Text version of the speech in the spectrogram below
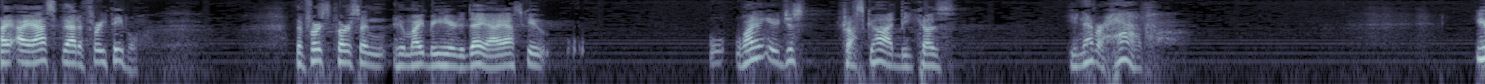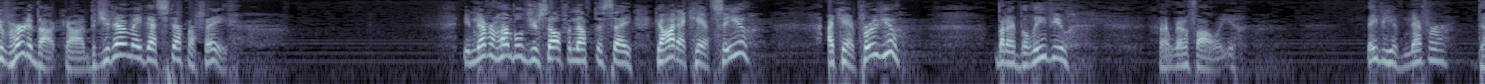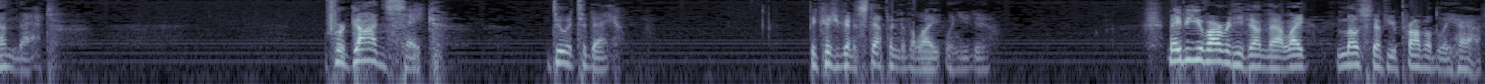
I, I ask that of three people. The first person who might be here today, I ask you, why don't you just trust God because you never have. You've heard about God, but you never made that step of faith. You've never humbled yourself enough to say, God, I can't see you. I can't prove you, but I believe you, and I'm going to follow you. Maybe you've never done that. For God's sake, do it today because you're going to step into the light when you do. Maybe you've already done that, like most of you probably have.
